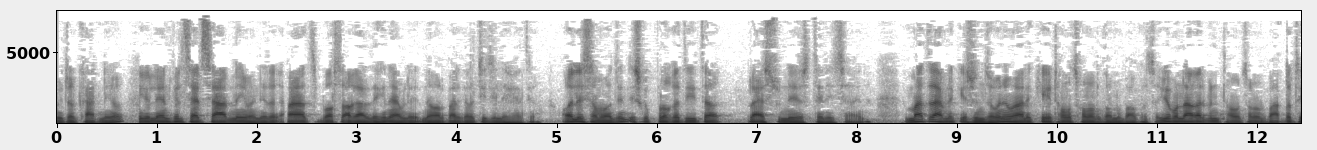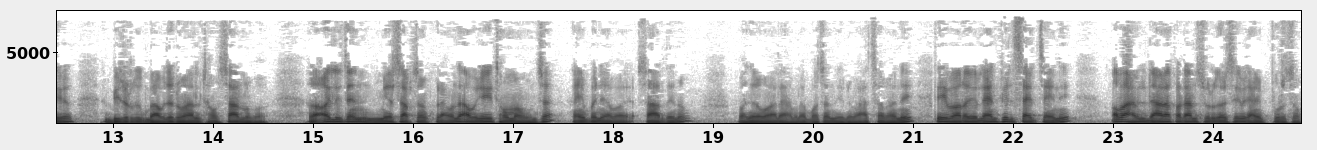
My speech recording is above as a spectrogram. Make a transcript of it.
मिटर काट्ने हो। यो ल्यान्डफिल साइड सार्ने भनेर पाँच वर्ष अगाडिदेखि नै हामीले नगरपालिकालाई चिठी लेखेका थियौँ। अहिलेसम्म चाहिँ त्यसको प्रगति त प्रायः शून्य जस्तै नै छ होइन। मात्र हामीले के सुन्छौँ भने उहाँले केही ठाउँ छनौट गर्नुभएको छ। योभन्दा अगाडि पनि ठाउँ छनौट भएको थियो। विरोधको बावजुद उहाँले ठाउँ सार्नुभयो। र अहिले चाहिँ मेयर साहबसँग कुरा हुँदा अब यही ठाउँमा हुन्छ। कहीँ पनि अब सार्दैनौँ भनेर उहाँले हामीलाई वचन दिनुभएको छ भने। त्यही भएर यो ल्यान्डफिल साइड चाहिँ नि अब हामीले डाँडा कटान सुरु गरिसकेपछि हामी पुर्छौँ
